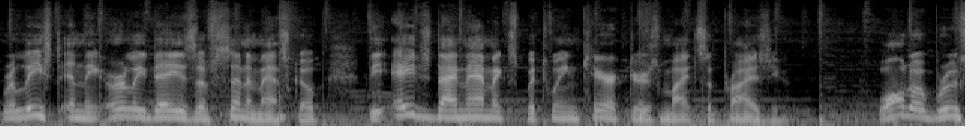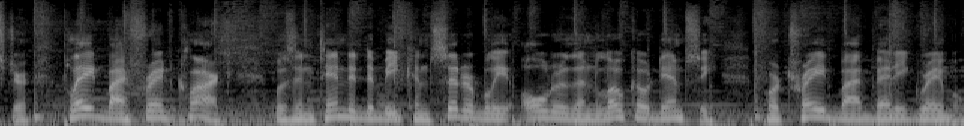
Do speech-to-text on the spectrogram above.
released in the early days of Cinemascope, the age dynamics between characters might surprise you. Waldo Brewster, played by Fred Clark, was intended to be considerably older than Loco Dempsey, portrayed by Betty Grable.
